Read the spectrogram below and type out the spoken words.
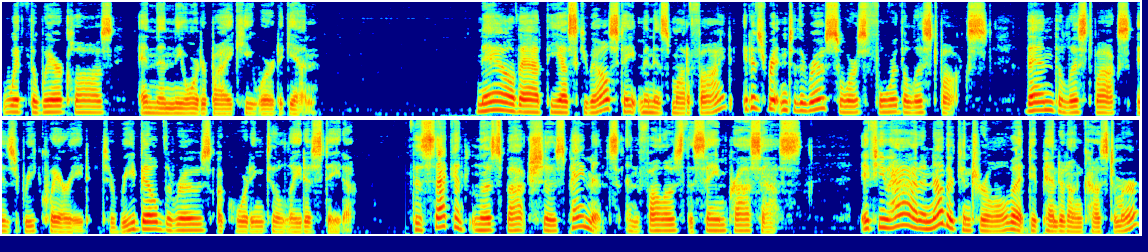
with the where clause and then the order by keyword again. Now that the SQL statement is modified, it is written to the row source for the list box. Then the list box is requeried to rebuild the rows according to the latest data. The second list box shows payments and follows the same process. If you had another control that depended on customer,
